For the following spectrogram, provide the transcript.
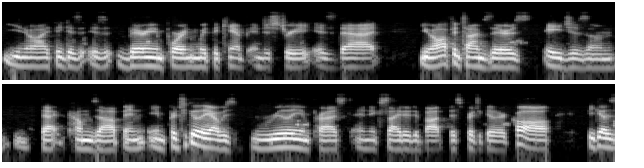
you know I think is is very important with the camp industry is that you know oftentimes there's ageism that comes up, and in particularly I was really impressed and excited about this particular call because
